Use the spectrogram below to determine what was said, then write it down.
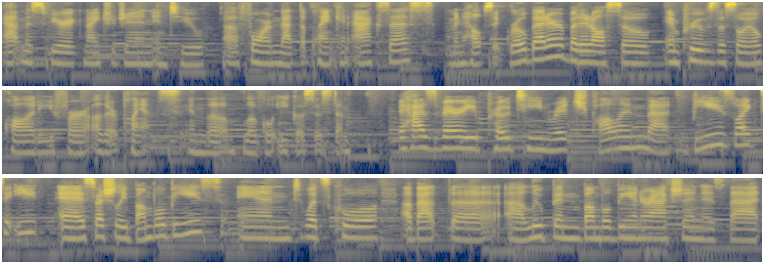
atmospheric nitrogen into a form that the plant can access and helps it grow better, but it also improves the soil quality for other plants in the local ecosystem. It has very protein rich pollen that bees like to eat, especially bumblebees. And what's cool about the uh, lupin bumblebee interaction is that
